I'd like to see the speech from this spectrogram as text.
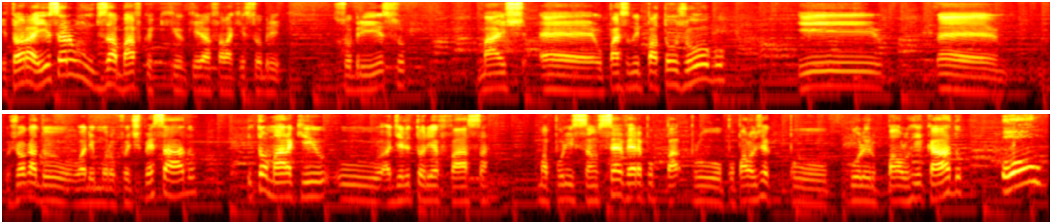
Então era isso, era um desabafo que eu queria falar aqui sobre, sobre isso. Mas é, o Paysandu empatou o jogo e é, o jogador o Arimoro foi dispensado. E tomara que o, a diretoria faça uma punição severa Paulo, pro goleiro Paulo Ricardo ou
